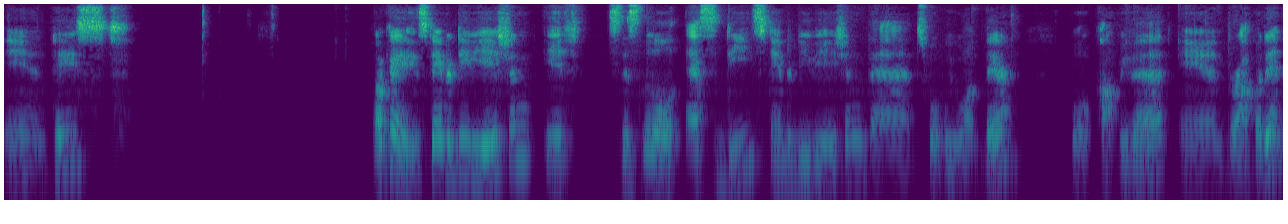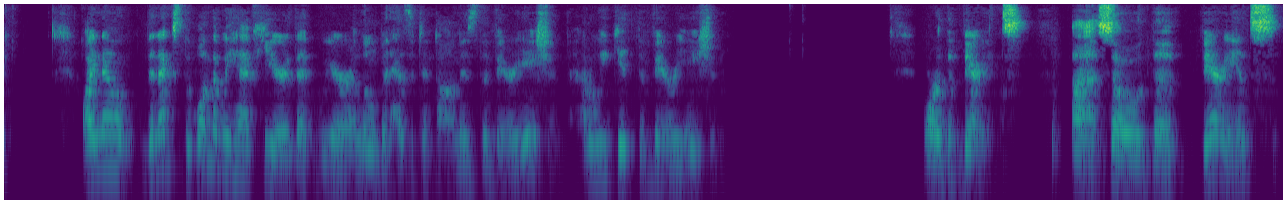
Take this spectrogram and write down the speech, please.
and paste. Okay, standard deviation, if it's this little SD, standard deviation, that's what we want there. We'll copy that and drop it in. All right, now the next, the one that we have here that we are a little bit hesitant on is the variation. How do we get the variation? Or the variance. Uh, so the variance,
